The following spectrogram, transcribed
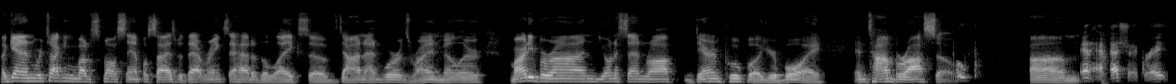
Again, we're talking about a small sample size, but that ranks ahead of the likes of Don Edwards, Ryan Miller, Marty Biron, Jonas Enroth, Daren Puppa, your boy, and Tom Barrasso. Um, and Hasek, right?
